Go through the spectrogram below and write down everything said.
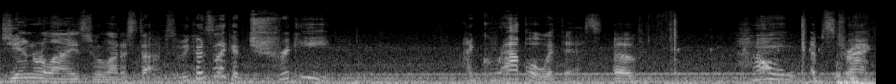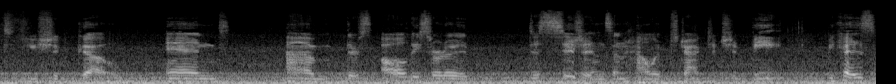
generalize to a lot of stuff. So because like a tricky I grapple with this of how abstract you should go. And um, there's all these sort of decisions on how abstract it should be. Because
